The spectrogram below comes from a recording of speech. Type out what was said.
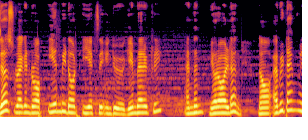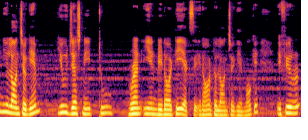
just drag and drop enb.exe into your game directory and then you're all done now every time when you launch your game, you just need to run enb.exe in order to launch your game, okay? If you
